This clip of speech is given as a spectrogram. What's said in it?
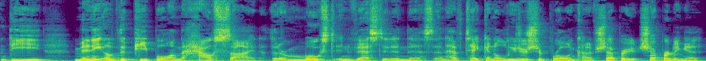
the many of the people on the house side that are most invested in this and have taken a leadership role in kind of shepherd, shepherding it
